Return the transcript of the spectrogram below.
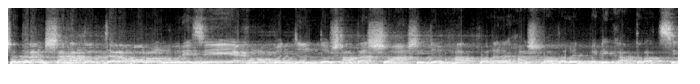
সুতরাং শাহাদত যারা বরণ করেছে, এখনও পর্যন্ত সাতাশশো আশি জন হাত পালার হাসপাতালের পেটে কাতরাচ্ছে।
